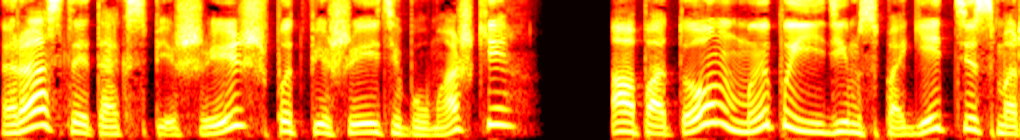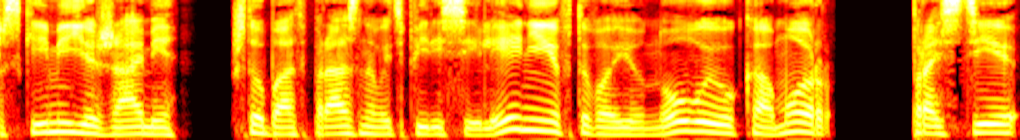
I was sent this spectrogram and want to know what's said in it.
«раз ты так спешишь, подпиши эти бумажки, а потом мы поедим спагетти с морскими ежами, чтобы отпраздновать переселение в твою новую комор... Прости,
